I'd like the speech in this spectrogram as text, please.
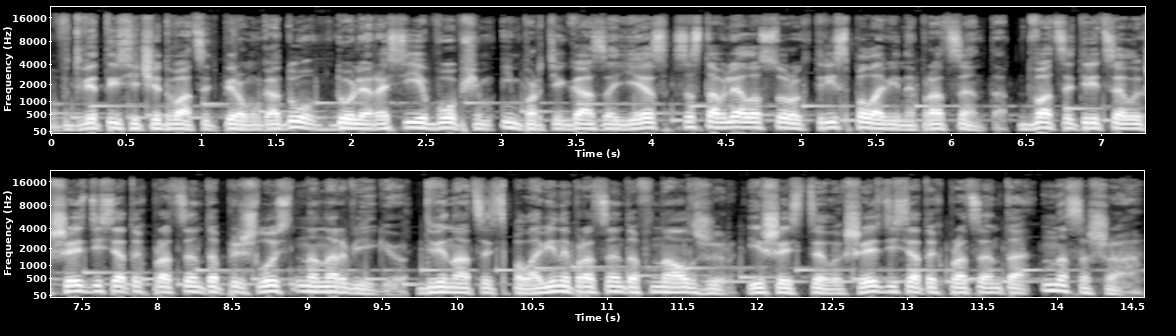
В 2021 году доля России в общем импорте газа ЕС составляла 43,5%. 23,6% пришлось на Норвегию, 12,5% на Алжир и 6,6% на США.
